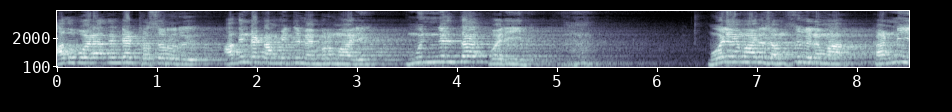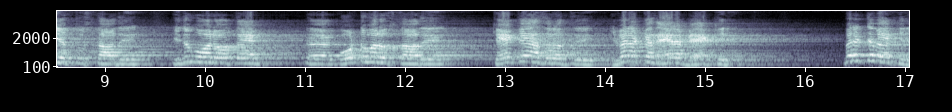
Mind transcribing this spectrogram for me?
അതുപോലെ അതിന്റെ ട്രഷറർ അതിന്റെ കമ്മിറ്റി മെമ്പർമാര് മുന്നിലത്തെ വരിയിൽ മൂലയമാര് ഷംസുലമ കണ്ണിയത്ത് ഉസ്താദ് ഇതുപോലത്തെ കോട്ടുമല ഉസ്താദ് കെ കെ ഹസറത്ത് ഇവരൊക്കെ നേരെ ബാക്കിൽ ഇവരൊക്കെ ബാക്കിൽ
